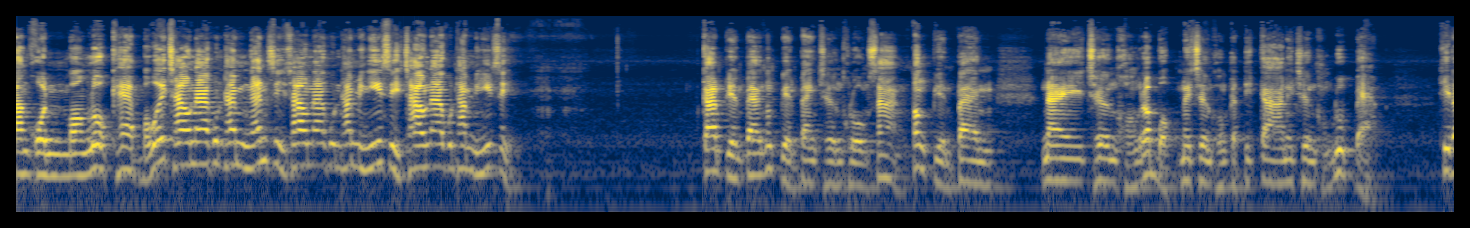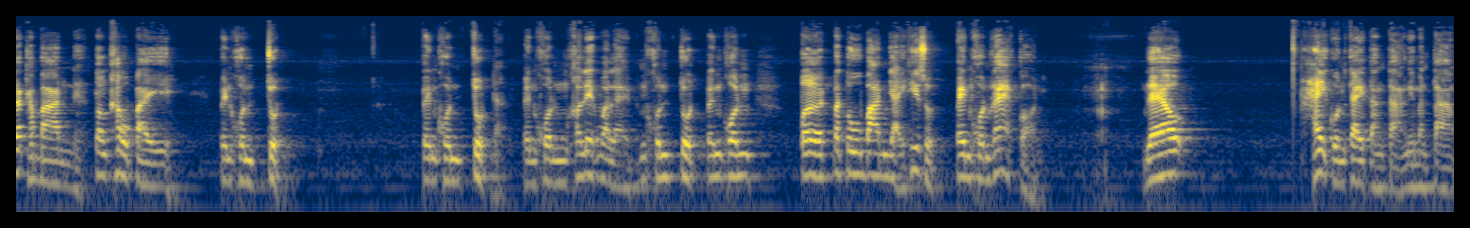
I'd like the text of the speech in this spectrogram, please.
บางคนมองโลกแคบ บอกว่าชาวนาคุณทำอย่างนั้นสิชาวนาคุณทำอย่างนี้สิชาวนาคุณทำอย่างนี้สิ การเปลี่ยนแปลงต้องเปลี่ยนแปลงเชิงโครงสร้าง ต้องเปลี่ยนแปลงในเชิงของระบบ ในเชิงของกติกา ในเชิงของรูปแบบ ที่รัฐบาลเนี่ยต้องเข้าไปเป็นคนจุด เป็นคนจุดอะเป็นคนเขาเรียกว่าอะไรเป็นคนจุด เป็นคนเปิดประตูบานใหญ่ที่สุด เป็นคนแรกก่อน แล้วให้กลไกต่างๆนี่มันตาม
